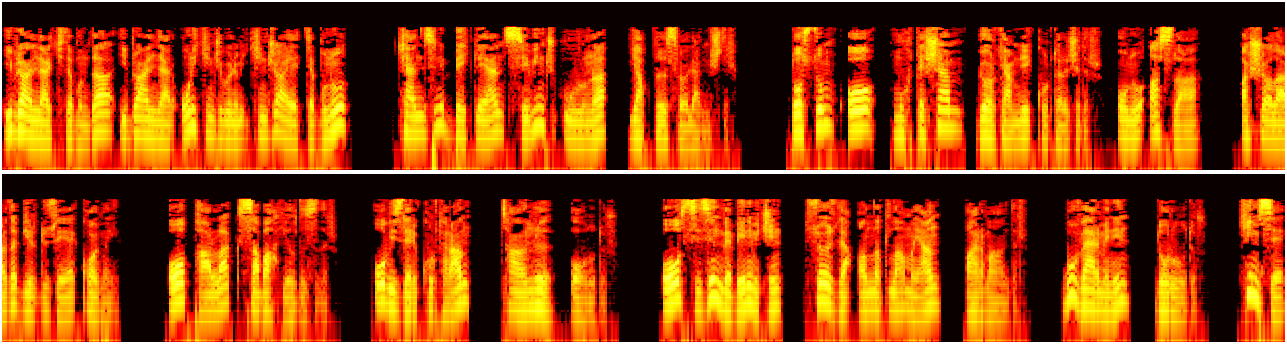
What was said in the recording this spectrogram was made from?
İbraniler kitabında İbraniler 12. bölüm 2. ayette bunu kendisini bekleyen sevinç uğruna yaptığı söylenmiştir. Dostum o muhteşem görkemli kurtarıcıdır. Onu asla aşağılarda bir düzeye koymayın. O parlak sabah yıldızıdır. O bizleri kurtaran Tanrı oğludur. O sizin ve benim için sözle anlatılamayan armağandır. Bu vermenin doruğudur. Kimse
